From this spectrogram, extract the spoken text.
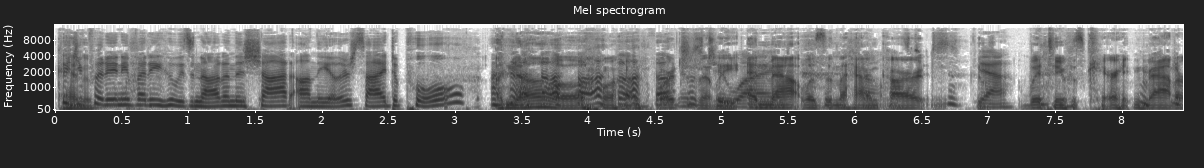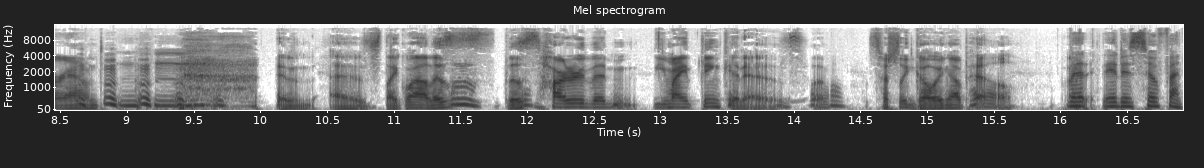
Could you put anybody who is not in the shot on the other side to pull? Uh, No, unfortunately. And Matt was in the hand cart. 'cause Yeah. Whitney was carrying Matt around. And I was like, wow, this is this is harder than you might think it is. So, especially going uphill. But it is so fun.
